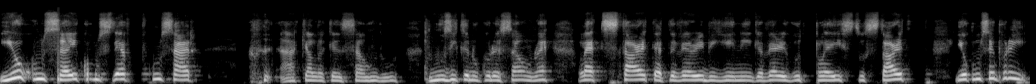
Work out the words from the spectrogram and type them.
E eu comecei como se deve começar, aquela canção do, de música no coração, não é? Let's start at the very beginning, a very good place to start. E eu comecei por aí.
